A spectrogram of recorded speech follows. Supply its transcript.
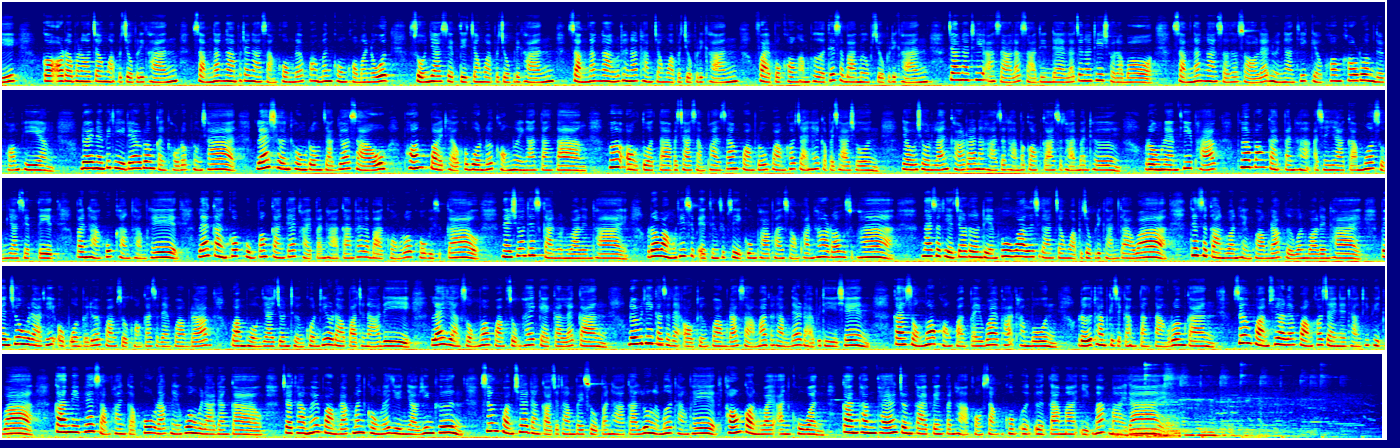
กอรบนจังหวัดประจวบคีรีขันธ์สำนักงานพัฒนาสังคมและความมั่นคงของมนุษย์ศูนย์ยาเสพติดจังหวัดประจวบคีรีขันธ์สำนักงานวัฒนธรรมจังหวัดประจวบคีรีขันธ์ฝ่ายปกครองอำเภอเทศบาลเมืองประจวบคีรีขันธ์เจ้าหน้าที่อาสารักษาดินแดนและเจ้าหน้าที่ชรบสำนักงานสสสและหน่วยงานที่เกี่ยวข้องเข้าร่วมโดยพร้อมเพรียง โดยในพิธีได้ร่วมกันเคารพธงชาติ และเชิญธงลงจากยอดเสา พร้อมปล่อยแถวขบวนรถของหน่วยงานต่างๆ เพื่อออกตรวจตาประชาสัมพันธ์สร้างความรู้ความเข้าใจให้กับประชาชน เยาวชนร้านค้าร้านอาหารสถานประกอบการสถานบันเทิง โรงแรมที่พัก เพื่อป้องกันปัญหาอาชญากรรมมั่วสุมยาเสพติด ปัญหาคุกคามทางเพศ และการควบคุมป้องกันแก้ไขปัญหาการแพร่ระบาดของโรคโควิด -19 ในช่วงเทศกาลวันวาเลนไทน์ระหว่างวันที่ 11-14 กุมภาพันธ์ 2565 นายเสถียรเจริญเหรียญผู้ว่าราชการจังหวัดประจวบคีรีขันธ์กล่าวว่า เทศกาลวันแห่งความความรักหรือวันวาเลนไทน์เป็นช่วงเวลาที่อบอวลไปด้วยความสุขของการแสดงความรัก ความห่วงใยจนถึงคนที่เราปรารถนาดี และอยากส่งมอบความสุขให้แก่กันและกัน โดยวิธีการแสดงออกถึงความรักสามารถกระทำได้หลายวิธี เช่น การส่งมอบของขวัญไปไหว้พระทำบุญ หรือทำกิจกรรมต่างๆ ร่วมกัน ซึ่งความเชื่อและความเข้าใจในทางที่ผิดว่า การมีเพศสัมพันธ์กับคู่รักในห่วงเวลาดังกล่าว จะทำให้ความรักมั่นคงและยืนยาวยิ่งขึ้นซึ่งึ่งความเชื่อดังกล่าวจะทำไปสู่ปัญหาการล่วงละเมิดทางเพศ ท้องก่อนวัยอันควร การทำแท้งจนกลายเป็นปัญหาของสังคมอื่น ๆ ตามมาอีกมากมายได้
